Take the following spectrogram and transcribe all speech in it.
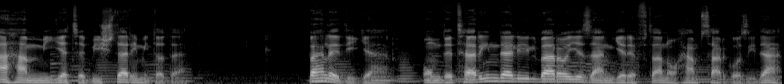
اهمیت بیشتری می‌دادند. بله دیگر عمده ترین دلیل برای زن گرفتن و همسر گزیدن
